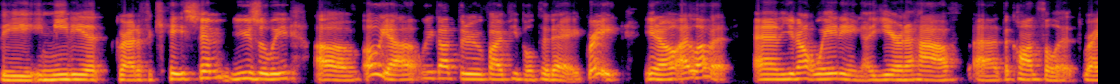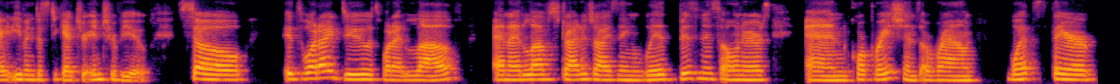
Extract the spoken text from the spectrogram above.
the immediate gratification usually of oh yeah we got through five people today great you know i love it and you're not waiting a year and a half at the consulate right even just to get your interview so it's what i do it's what i love and I love strategizing with business owners and corporations around what's their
